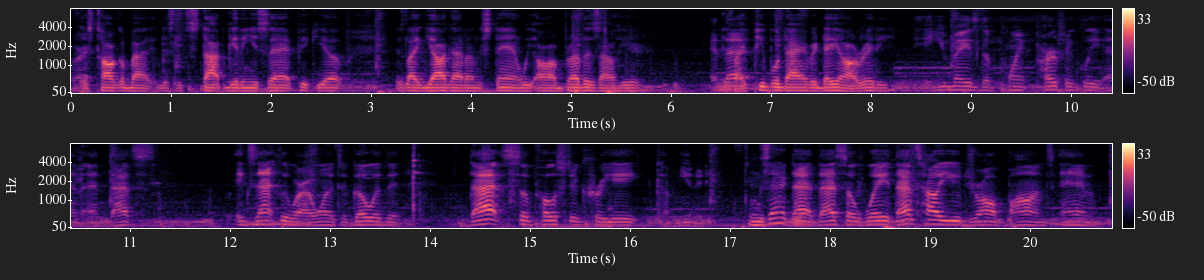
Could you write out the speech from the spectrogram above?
Let's talk about it. Let's stop getting you sad, pick you up. It's like y'all gotta understand, we all brothers out here. and It's that like people die every day already. you made the point perfectly and and that's exactly where i wanted to go with it that's supposed to create community Exactly. That that's a way. That's how you draw bonds. And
